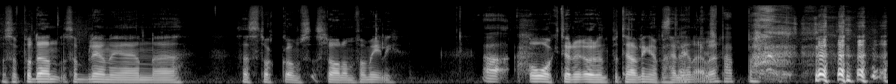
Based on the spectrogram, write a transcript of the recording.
och så på den så blev ni en uh, så här Stockholms slalomfamilj. Ja, Och åkte du runt på tävlingar på helgerna eller? pappa.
